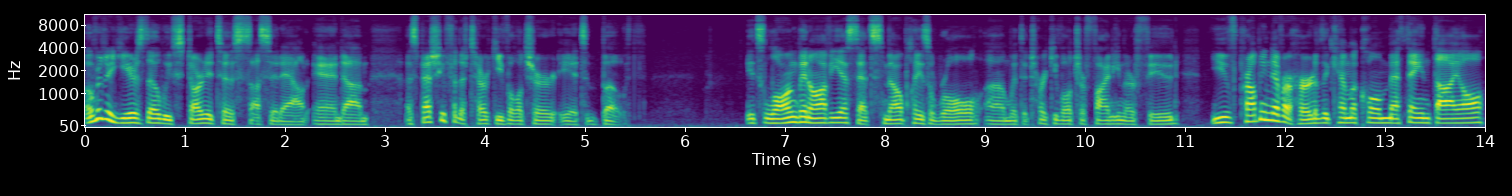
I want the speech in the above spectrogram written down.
Over the years, though, we've started to suss it out, and um, especially for the turkey vulture, it's both. It's long been obvious that smell plays a role um, with the turkey vulture finding their food. You've probably never heard of the chemical methane thiol,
